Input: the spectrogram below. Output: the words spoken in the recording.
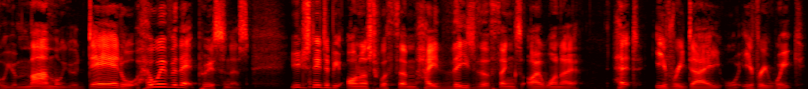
or your mum or your dad or whoever that person is. You just need to be honest with them. Hey, these are the things I want to hit every day or every week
